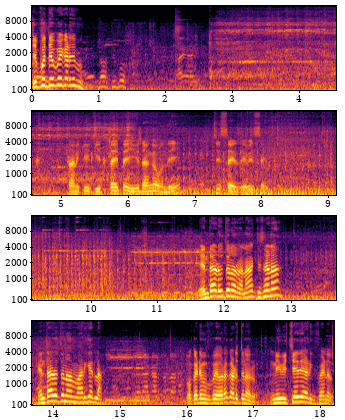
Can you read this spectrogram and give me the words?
తిప్పు తిప్పు ఇక్కడ తిప్పు. దానికి గిఫ్ట్ అయితే ఈ విధంగా ఉంది చి సైజ్ హెవీ సైజ్ ఎంత అడుగుతున్నారు అన్న కిసానా ఎంత అడుగుతున్నారు మార్కెట్లో ఒకటి ముప్పై వరకు అడుగుతున్నారు నీవు ఇచ్చేది అడిగి ఫైనల్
